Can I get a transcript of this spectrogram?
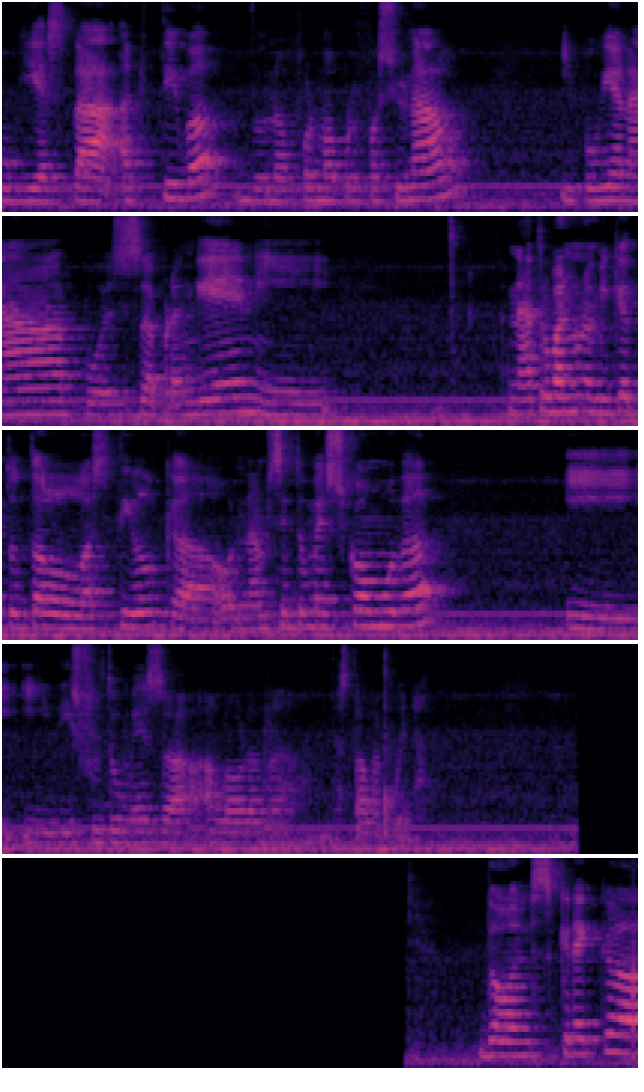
pugui estar activa d'una forma professional i pugui anar pues, aprenent i anar trobant una mica tot l'estil que on em sento més còmoda i, i disfruto més a, a l'hora d'estar de, a la cuina. Doncs crec que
